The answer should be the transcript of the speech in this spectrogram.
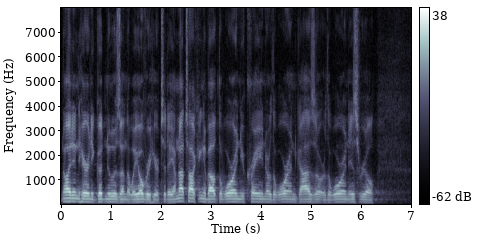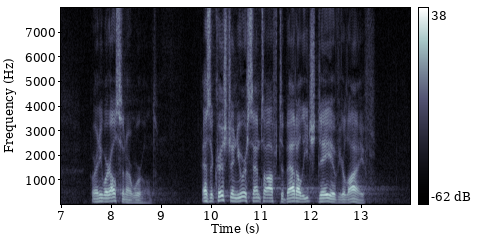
No, I didn't hear any good news on the way over here today. I'm not talking about the war in Ukraine or the war in Gaza or the war in Israel or anywhere else in our world. As a Christian, you are sent off to battle each day of your life.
